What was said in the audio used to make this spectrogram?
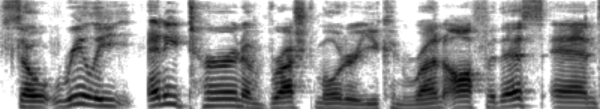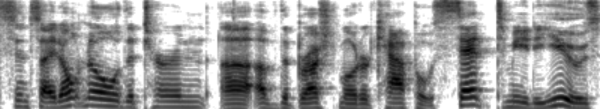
So really, any turn of brushed motor you can run off of this, and since I don't know the turn uh, of the brushed motor capo sent to me to use,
